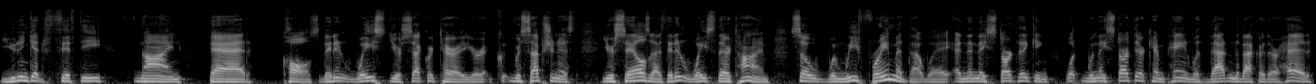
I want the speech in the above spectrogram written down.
You didn't get 59 bad calls. They didn't waste your secretary, your receptionist, your sales guys. They didn't waste their time. So when we frame it that way, and then they start thinking what when they start their campaign with that in the back of their head,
